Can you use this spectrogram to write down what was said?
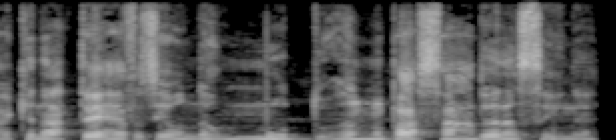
aqui na Terra fala assim, eu não mudo. Ano passado era assim, né?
